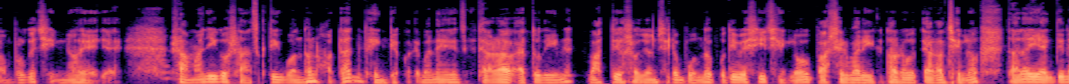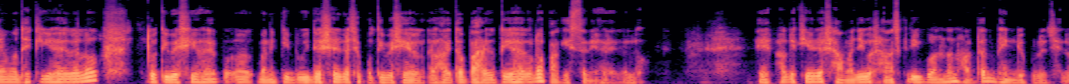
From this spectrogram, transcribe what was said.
সম্পর্ক ছিন্ন হয়ে যায়। সামাজিক ও সাংস্কৃতিক বন্ধন হঠাৎ ভেঙে পড়ে। মানে যারা এতদিন আত্মীয় স্বজন ছিল বন্ধু প্রতিবেশী ছিল পাশের বাড়ি ধরো যারা ছিল তারা এই একদিনের মধ্যে কি হয়ে গেল? প্রতিবেশী হয়ে মানে কি দুই দেশের কাছে প্রতিবেশী হয়ে গেল। হয়তো ভারতীয় হয়ে গেল পাকিস্তানি হয়ে গেল। এর ফলে কি সামাজিক ও সাংস্কৃতিক বন্ধন হঠাৎ ভেঙে পড়েছিল।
